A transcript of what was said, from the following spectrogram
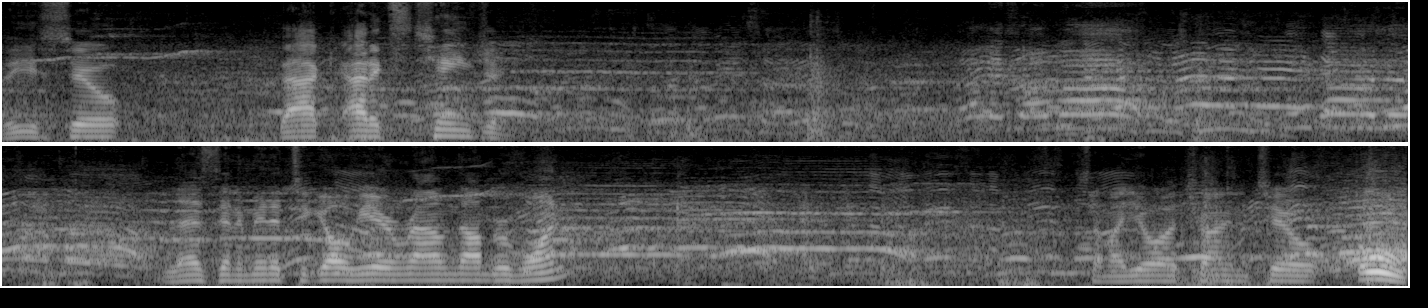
these two back at exchanging. Less than a minute to go here in round number one. Samayoa trying to, Ooh,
